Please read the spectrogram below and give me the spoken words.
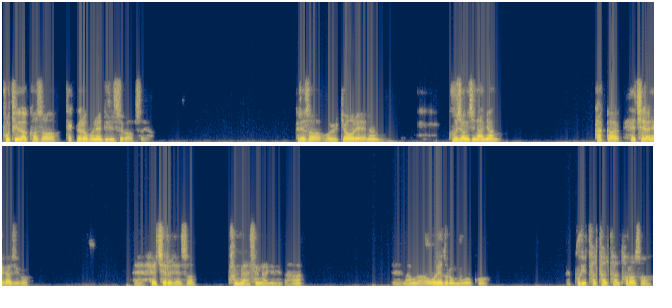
부피가 커서 택배로 보내드릴 수가 없어요. 그래서 올 겨울에는 구정 지나면 각각 해체를 해가지고 예, 해체를 해서 판매할 생각입니다. 예, 나무가 오래도록 무겁고 예, 뿌리 탈탈탈 털어서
